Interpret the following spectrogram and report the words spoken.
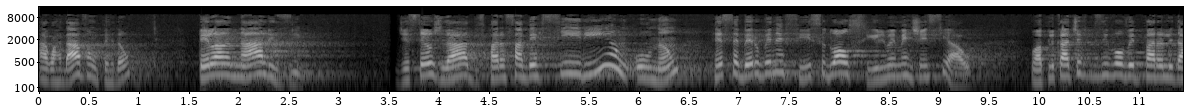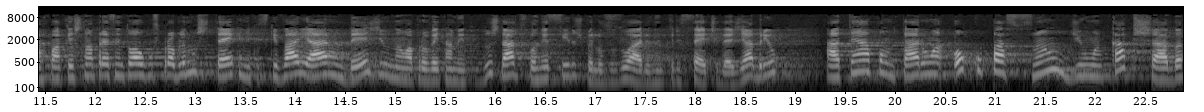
aguardavam perdão, pela análise de seus dados para saber se iriam ou não receber o benefício do auxílio emergencial. O aplicativo desenvolvido para lidar com a questão apresentou alguns problemas técnicos que variaram desde o não aproveitamento dos dados fornecidos pelos usuários entre 7 e 10 de abril até apontar uma ocupação de uma capixaba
